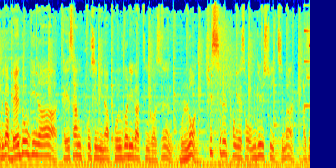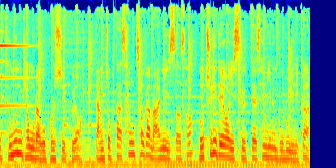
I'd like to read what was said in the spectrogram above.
우리가 매독이나 대상 포진이나 볼거리 같은 것은 물론 키스를 통해서 옮길 수 있지만 아주 드문 경우라고 볼 수 있고요. 양쪽 다 상처가 많이 있어서 노출이 되어 있을 때 생기는 부분이니까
